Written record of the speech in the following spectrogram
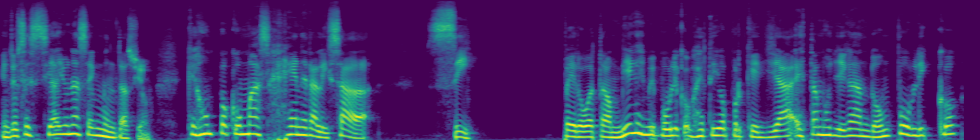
Entonces, si hay una segmentación que es un poco más generalizada, sí. Pero también es mi público objetivo porque ya estamos llegando a un público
